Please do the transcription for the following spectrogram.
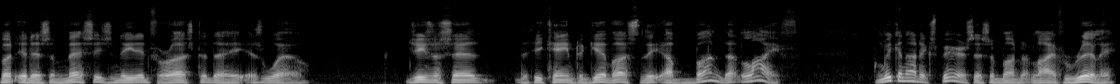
but it is a message needed for us today as well. Jesus said that He came to give us the abundant life. We cannot experience this abundant life really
